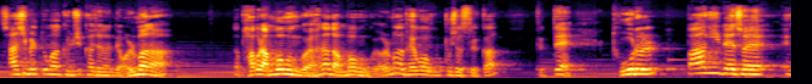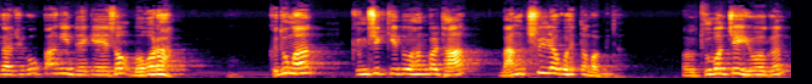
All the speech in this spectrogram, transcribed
40일 동안 금식하셨는데 얼마나 밥을 안 먹은 거예요. 하나도 안 먹은 거예요. 얼마나 배가 고프셨을까? 그때 돌을 빵이 돼서 해가지고 빵이 되게 해서 먹어라. 그동안 금식기도 한 걸 다 망치려고 했던 겁니다. 어, 두 번째 유혹은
